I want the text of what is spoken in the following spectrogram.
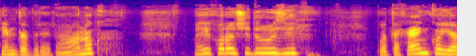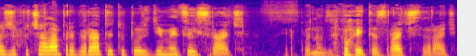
Всім добрий ранок, мої хороші друзі. Потихеньку я вже почала прибирати тут ось Діми цей срач. Як ви називаєте, срач, срач.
